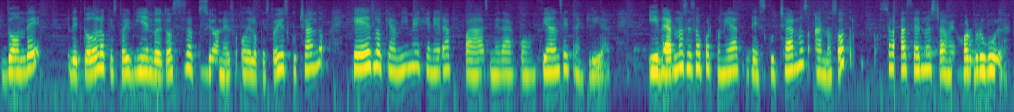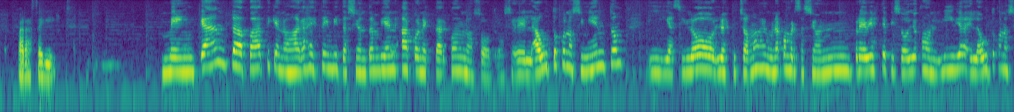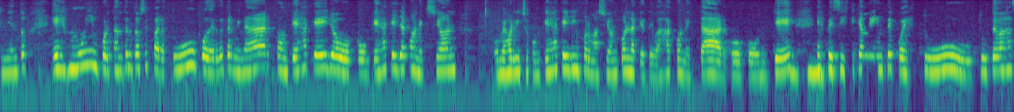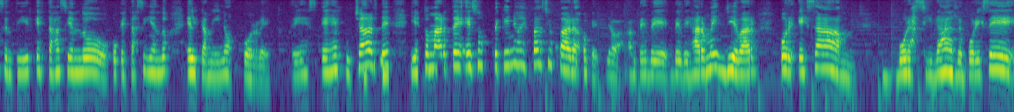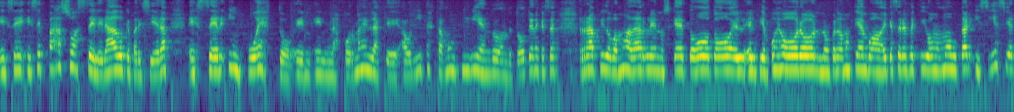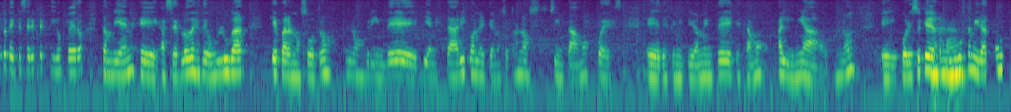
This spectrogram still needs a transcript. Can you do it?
¿dónde de todo lo que estoy viendo, de todas esas opciones o de lo que estoy escuchando, qué es lo que a mí me genera paz, me da confianza y tranquilidad. Y darnos esa oportunidad de escucharnos a nosotros va a ser nuestra mejor brújula para seguir. Me encanta, Patti, que nos hagas esta invitación también a conectar con nosotros. El autoconocimiento, y así lo, lo, escuchamos en una conversación previa a este episodio con Livia, el autoconocimiento es muy importante entonces para tú poder determinar con qué es aquello, con qué es aquella conexión o mejor dicho, con qué es aquella información con la que te vas a conectar o con qué específicamente pues tú, tú te vas a sentir que estás haciendo o que estás siguiendo el camino correcto. Es, es, escucharte y es tomarte esos pequeños espacios para, ok, ya va, antes de, de dejarme llevar por esa voracidad, por ese, ese, ese paso acelerado que pareciera ser impuesto en, en, las formas en las que ahorita estamos viviendo, donde todo tiene que ser rápido, vamos a darle, no sé qué, todo, todo, el, el tiempo es oro, no perdamos tiempo, hay que ser efectivos, vamos a buscar, y sí es cierto que hay que ser efectivos, pero también eh, hacerlo desde un lugar que para nosotros nos brinde bienestar y con el que nosotros nos sintamos pues eh, definitivamente que estamos alineados, ¿no? Eh, por eso es que a mí me gusta mirar mucho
